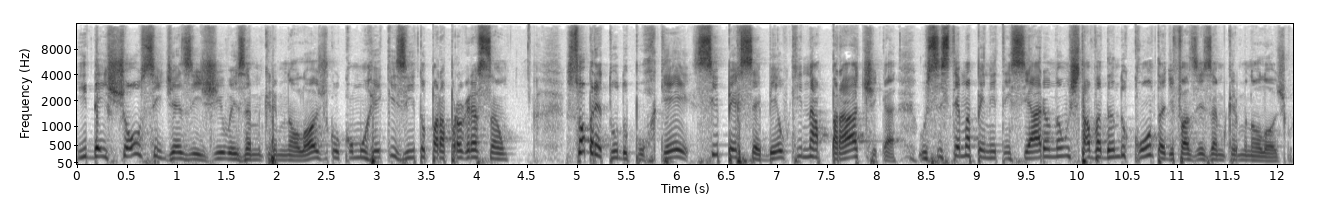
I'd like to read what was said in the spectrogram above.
e deixou-se de exigir o exame criminológico como requisito para a progressão. Sobretudo porque se percebeu que, na prática, o sistema penitenciário não estava dando conta de fazer exame criminológico.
